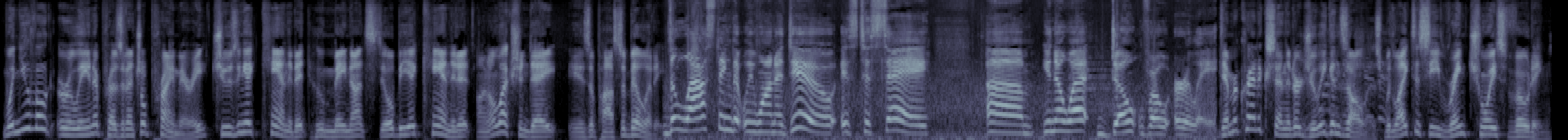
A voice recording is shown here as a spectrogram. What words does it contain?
when you vote early in a presidential primary, choosing a candidate who may not still be a candidate on election day is a possibility. The last thing that we want to do is to say, um, you know what? Don't vote early. Democratic Senator Julie Gonzales would like to see ranked choice voting.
